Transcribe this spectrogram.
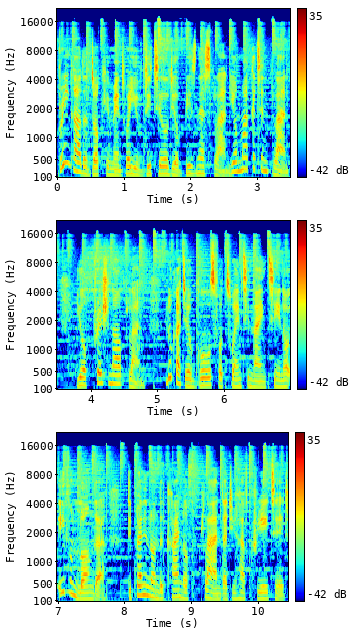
Bring out the document where you've detailed your business plan, your marketing plan, your operational plan. Look at your goals for 2019 or even longer, depending on the kind of plan that you have created.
